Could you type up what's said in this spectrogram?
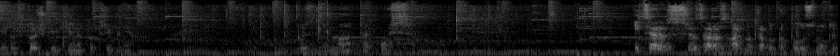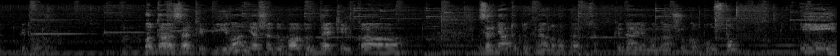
І листочки, які не потрібні познімати. Ось. І це зараз гарно треба прополоснути під водою. Вода закипіла, я ще додав декілька зерняток духмяного перцю. Кидаємо нашу капусту. І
